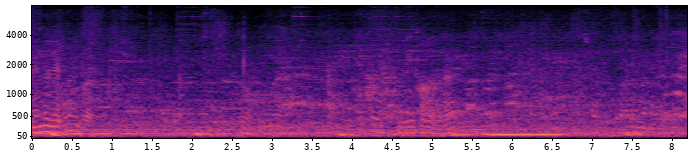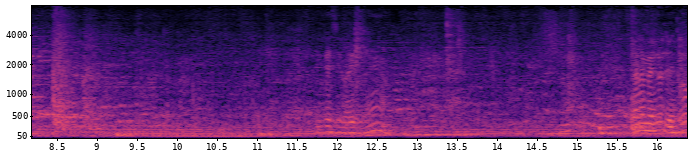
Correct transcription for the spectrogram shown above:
मेनू देखो एक बार। तो ये सा लग रहा है। कैसी वाइट है? पहले मेनू देख लो।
